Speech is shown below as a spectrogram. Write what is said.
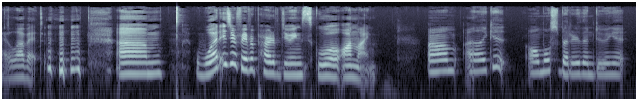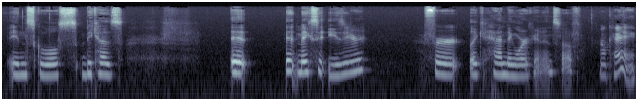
I love it. um, What is your favorite part of doing school online? Um, I like it almost better than doing it in schools because it it makes it easier for like handing work in and stuff. Okay.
